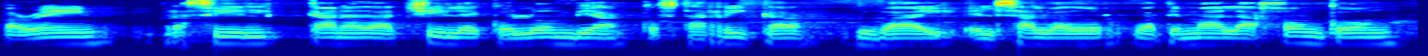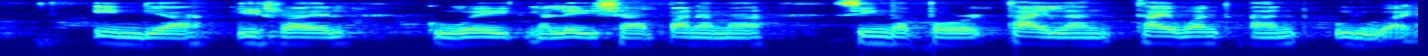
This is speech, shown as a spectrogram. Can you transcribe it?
Bahrain, Brazil, Canada, Chile, Colombia, Costa Rica, Dubai, El Salvador, Guatemala, Hong Kong, India, Israel, Kuwait, Malaysia, Panama, Singapore, Thailand, Taiwan, and Uruguay.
